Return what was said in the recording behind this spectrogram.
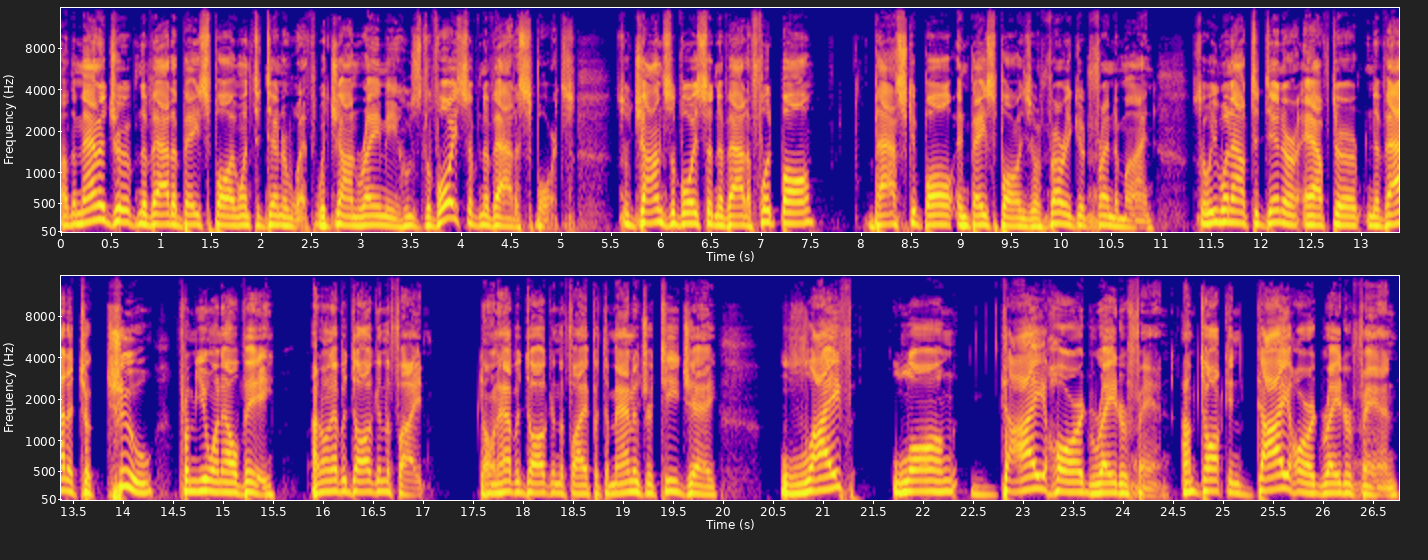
Uh, the manager of Nevada baseball, I went to dinner with, with John Ramey, who's the voice of Nevada sports. So John's the voice of Nevada football, basketball, and baseball. He's a very good friend of mine. So we went out to dinner after Nevada took two from UNLV. I don't have a dog in the fight. Don't have a dog in the fight, but the manager, TJ, life long, die-hard Raider fan. I'm talking die-hard Raider fan.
